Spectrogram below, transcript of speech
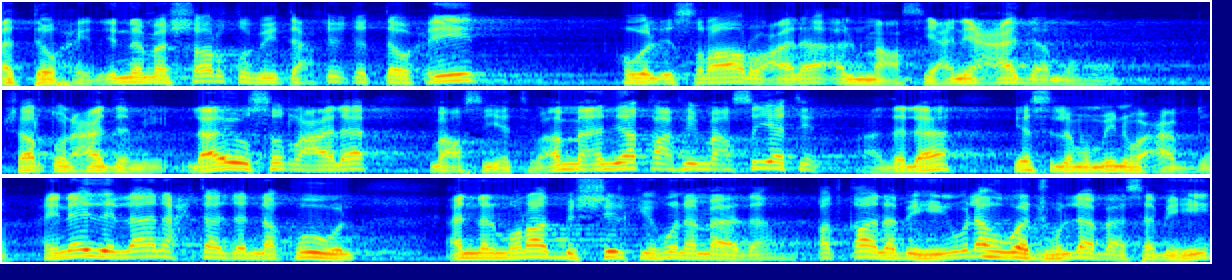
التوحيد. إنما الشرط في تحقيق التوحيد هو الإصرار على المعصية يعني عدمه. شرط عدمي لا يصر على معصيته. أما أن يقع في معصية هذا لا يسلم منه عبد. حينئذ لا نحتاج أن نقول أن المراد بالشرك هنا ماذا؟ قد قال به وله وجه لا بأس به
